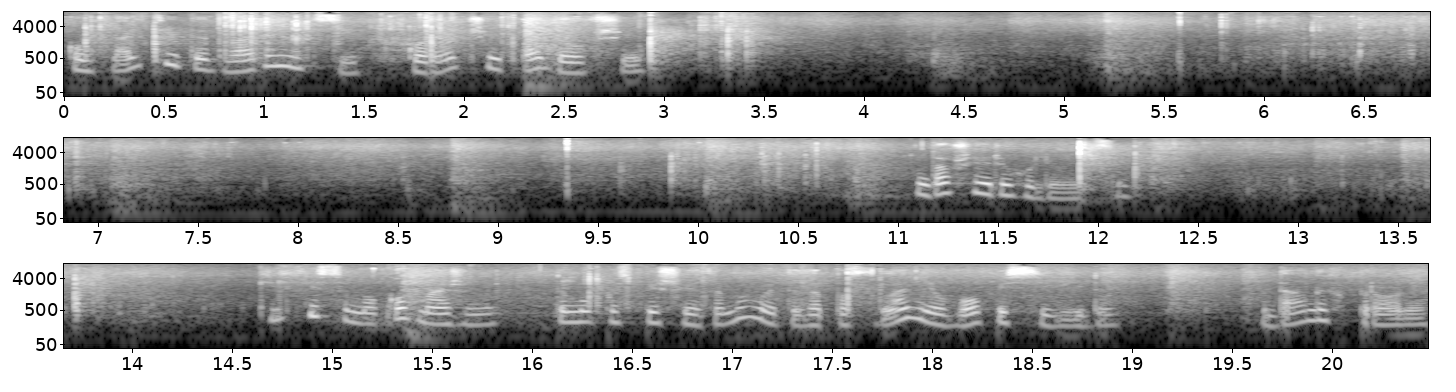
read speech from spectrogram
В комплекті йде два ремінці, коротший та довший. Довший регулюється. Кількість сумок обмежена, тому поспіши замовити за посиланням в описі відео. Вдалих продаж!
